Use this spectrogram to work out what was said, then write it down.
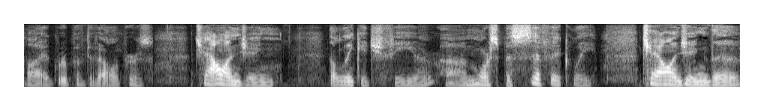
by a group of developers challenging the linkage fee, uh, more specifically, challenging the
